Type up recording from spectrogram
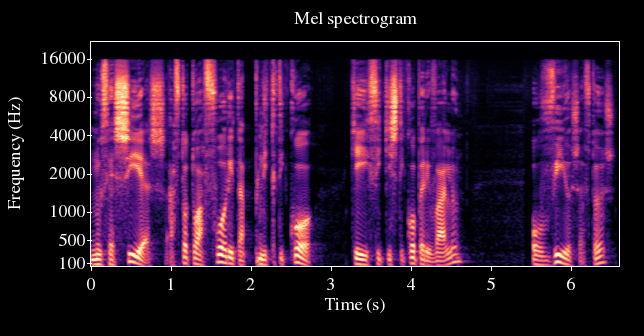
νουθεσίας, αυτό το αφόρητα πνικτικό και ηθικιστικό περιβάλλον, ο βίος αυτός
